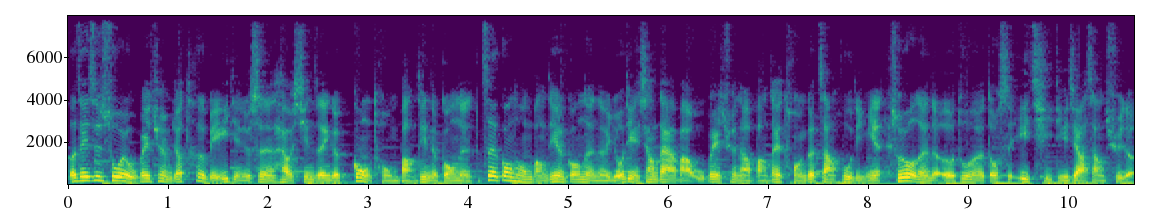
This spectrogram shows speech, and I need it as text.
而这次数位五倍券比较特。特别一点就是呢，它有新增一个共同绑定的功能。这个共同绑定的功能呢，有点像大家把五倍券啊绑在同一个账户里面，所有人的额度呢都是一起叠加上去的，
